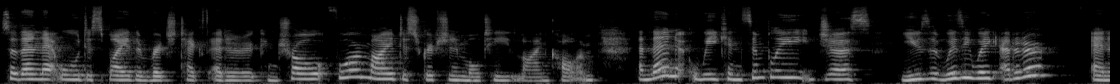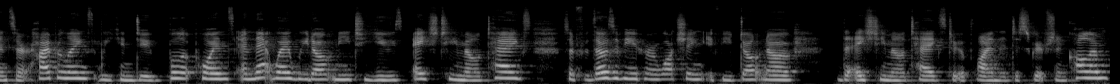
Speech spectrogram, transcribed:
So then that will display the rich text editor control for my description multi-line column. And then we can simply just use the WYSIWYG editor and insert hyperlinks. We can do bullet points and that way we don't need to use HTML tags. So for those of you who are watching, if you don't know the HTML tags to apply in the description column,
